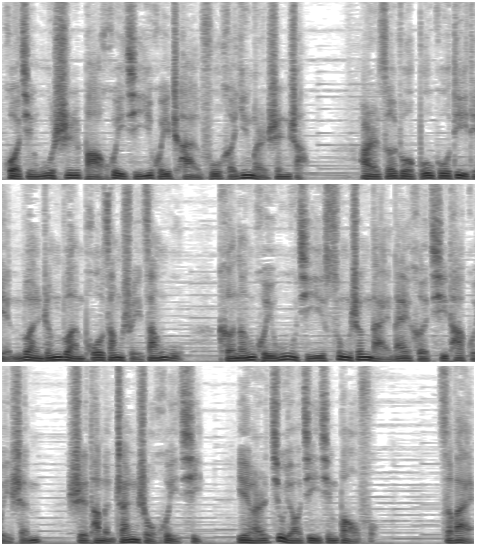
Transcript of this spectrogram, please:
或请巫师把晦气移回产妇和婴儿身上；二则若不顾地点乱扔乱泼脏水脏物，可能会污及送生奶奶和其他鬼神，使他们沾受晦气，因而就要进行报复。此外，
